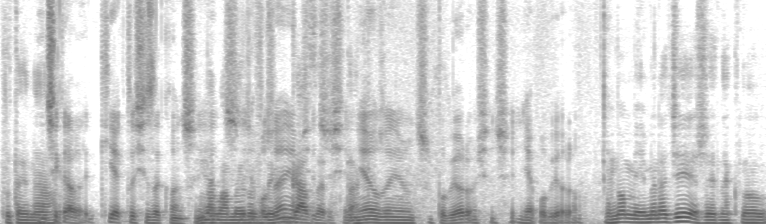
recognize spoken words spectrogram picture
tutaj na... No ciekawe, jak to się zakończy. Nie? No, mamy czy różnych gazet, się, czy się tak. nie ożenią, czy pobiorą się, czy nie pobiorą. No miejmy nadzieję, że jednak no,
